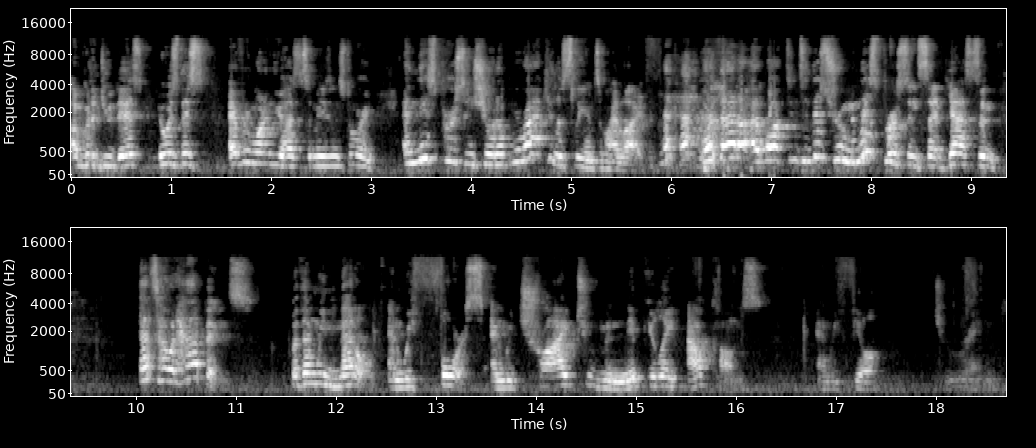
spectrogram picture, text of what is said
I'm going to do this. It was this every one of you has this amazing story. And this person showed up miraculously into my life. or that I walked into this room and this person said yes and that's how it happens. But then we meddle and we force and we try to manipulate outcomes and we feel drained.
